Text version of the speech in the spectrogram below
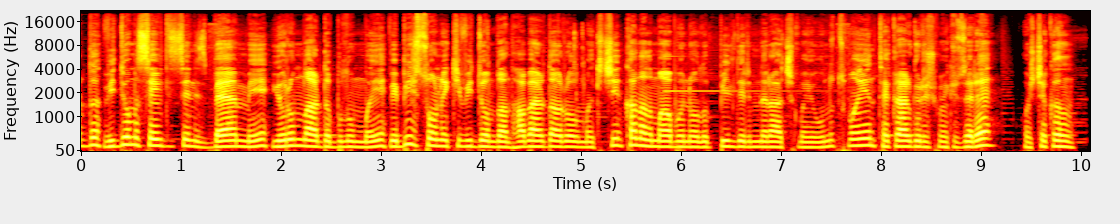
bunlardı. Videomu sevdiyseniz beğenmeyi, yorumlarda bulunmayı ve bir sonraki videomdan haberdar olmak için kanalıma abone olup bildirimleri açmayı unutmayın. Tekrar görüşmek üzere. Hoşçakalın.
